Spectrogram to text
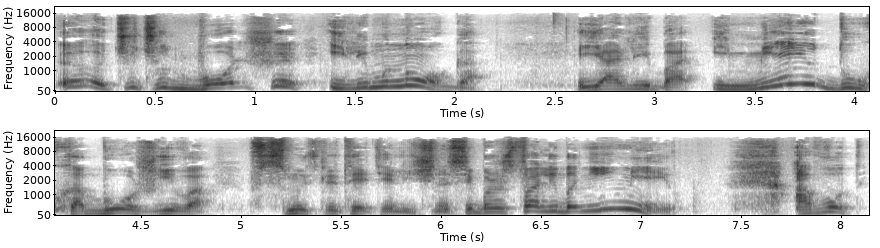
э, чуть-чуть больше или много. Я либо имею Духа Божьего в смысле третьей личности божества, либо не имею. А вот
